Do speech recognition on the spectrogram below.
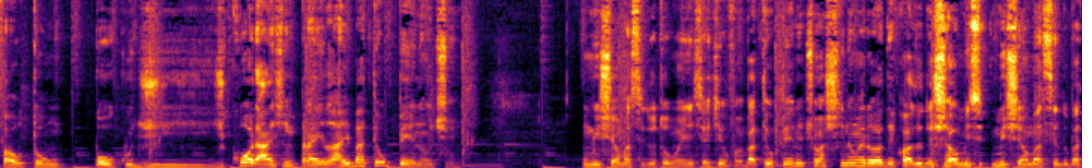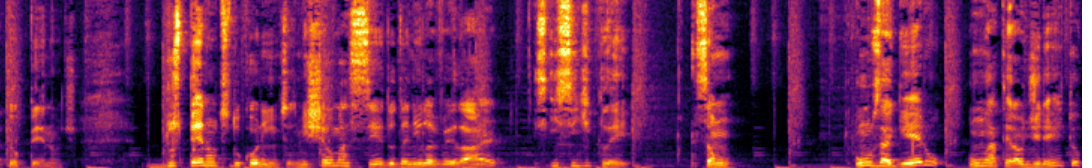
Faltou um pouco de, de coragem para ir lá e bater o pênalti. O Michel Macedo tomou a iniciativa, foi bater o pênalti. Eu acho que não era o adequado deixar o Michel Macedo bater o pênalti dos pênaltis do Corinthians, Michel Macedo, Danilo Avelar e Sid Clay. São um zagueiro, um lateral direito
